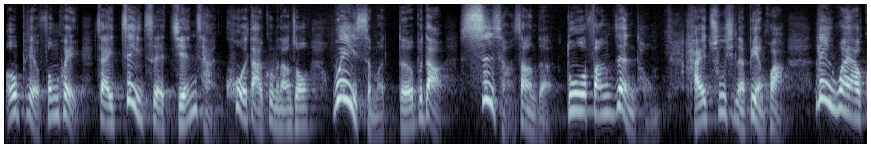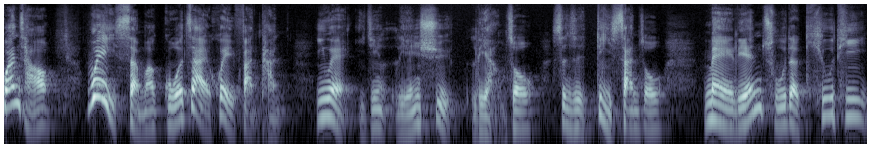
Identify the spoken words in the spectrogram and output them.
欧佩尔峰会在这次减产扩大规模当中，为什么得不到市场上的多方认同，还出现了变化？另外要观察哦，为什么国债会反弹？因为已经连续两周，甚至第三周，美联储的 QT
